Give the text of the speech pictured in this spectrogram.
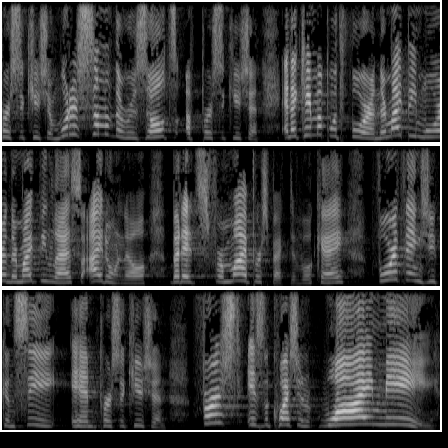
persecution. What are some of the results of persecution? And I came up with four, and there might be more and there might be less. I don't know, but it's from my perspective, okay? Four things you can see in persecution. First is the question, why me?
